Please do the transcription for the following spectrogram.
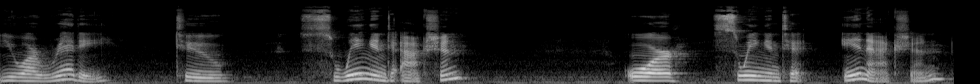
you are ready to swing into action or swing into inaction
